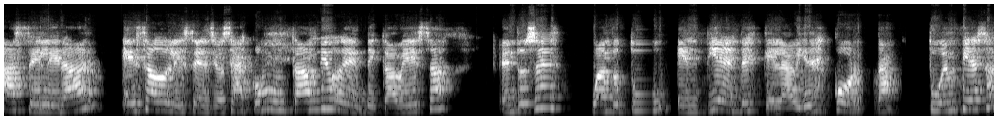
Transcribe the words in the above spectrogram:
acelerar esa adolescencia, o sea, es como un cambio de, cabeza. Entonces, cuando tú entiendes que la vida es corta, tú empiezas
